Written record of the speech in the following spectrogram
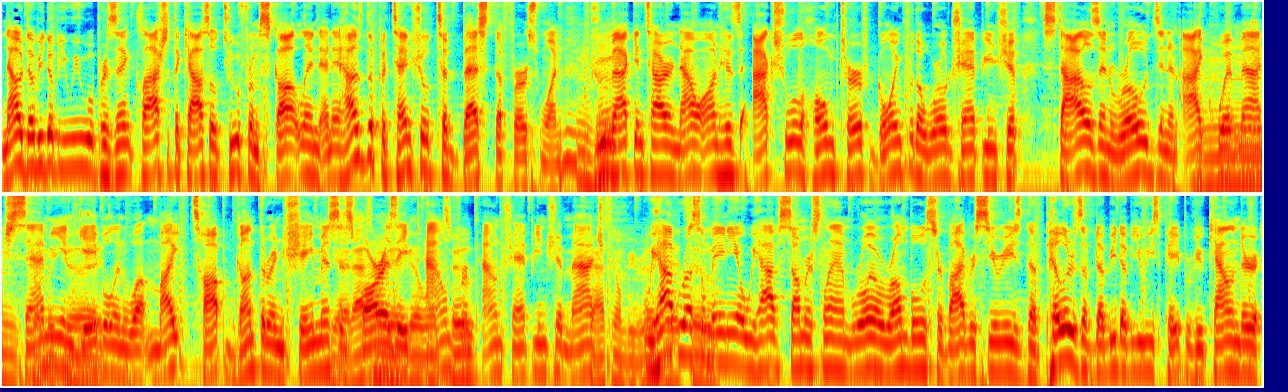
Now WWE will present Clash at the Castle 2 from Scotland and it has the potential to best the first one. Mm-hmm. Drew McIntyre now on his actual home turf going for the World Championship. Styles and Rhodes in an I Quit mm, match. Sammy and. Gable in what might top Gunther and Sheamus Yeah, as far as a a pound for pound championship match. That's gonna be really we have good, too. WrestleMania, we have SummerSlam, Royal Rumble, Survivor Series, the pillars of WWE's pay-per-view calendar,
